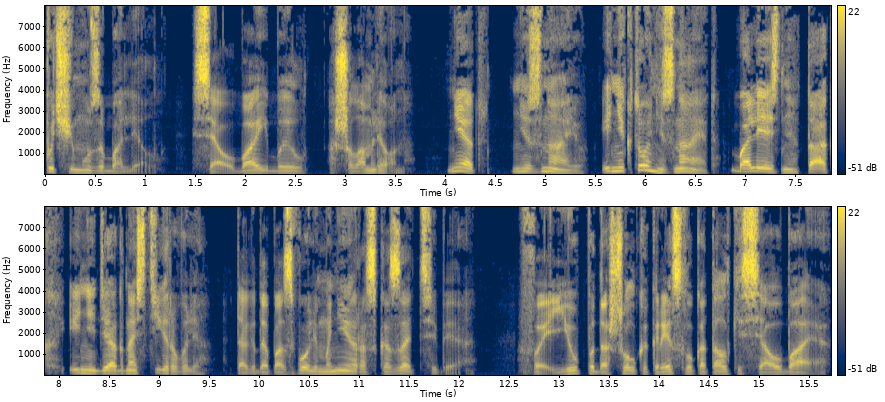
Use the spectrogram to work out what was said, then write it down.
почему заболел». Сяобай был ошеломлен. «Нет, не знаю. И никто не знает. Болезнь так и не диагностировали». «Тогда позволь мне рассказать тебе». Фэйю подошел к креслу каталки Сяобая,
